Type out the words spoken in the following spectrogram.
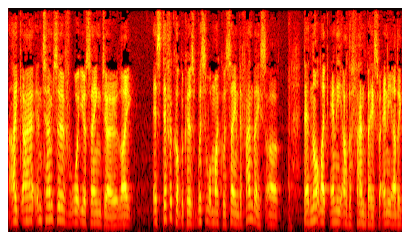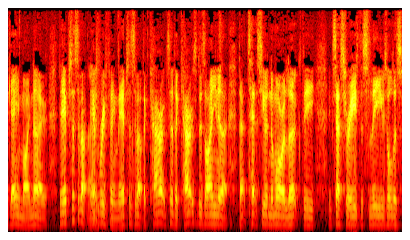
I, I, in terms of what you're saying, Joe, like it's difficult because this is what Michael was saying. The fan base are they're not like any other fan base for any other game I know. They obsess about right. everything. They obsess about the character, the character design, you know, that, that Tetsuya Nomura look, the accessories, the sleeves, all this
